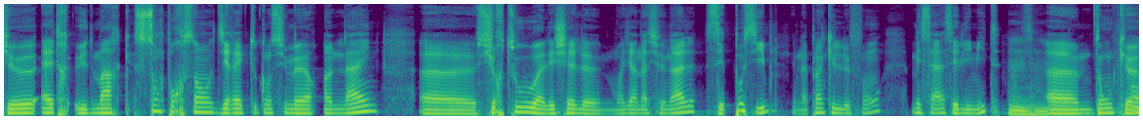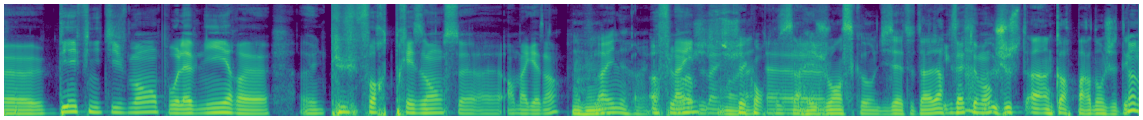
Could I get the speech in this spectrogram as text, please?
que être une marque 100% direct to consumer online, euh, surtout à l'échelle euh, on va dire nationale, c'est possible. Il y en a plein qui le font, mais ça a ses limites. Mhm. Euh, donc euh, définitivement pour l'avenir euh, une plus forte présence euh, en magasin Mhm. Offline. ouais. offline Ouais. Ça rejoint ce qu'on disait tout à l'heure. exactement Juste ah, encore, pardon, je t'écoute,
